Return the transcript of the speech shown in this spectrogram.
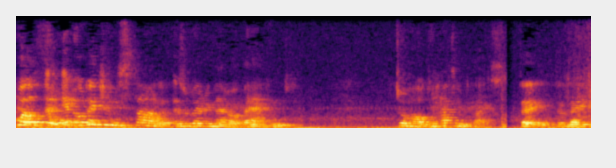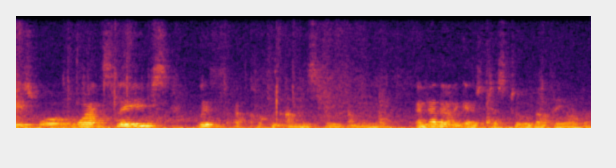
Well, or- it originally started as a very narrow band to hold your hat in place. They, the ladies wore wide sleeves with a cotton undersleeve underneath. And that only goes just to about the elbow.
